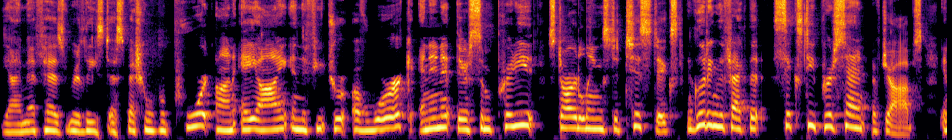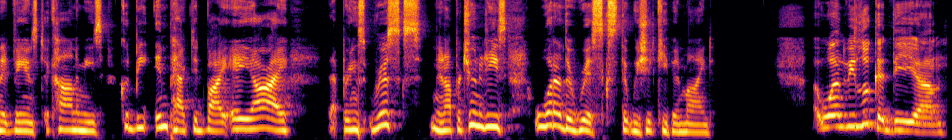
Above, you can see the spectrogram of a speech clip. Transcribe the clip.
The IMF has released a special report on AI in the future of work. And in it, there's some pretty startling statistics, including the fact that 60% of jobs in advanced economies could be impacted by AI. That brings risks and opportunities. What are the risks that we should keep in mind? When we look at the um,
